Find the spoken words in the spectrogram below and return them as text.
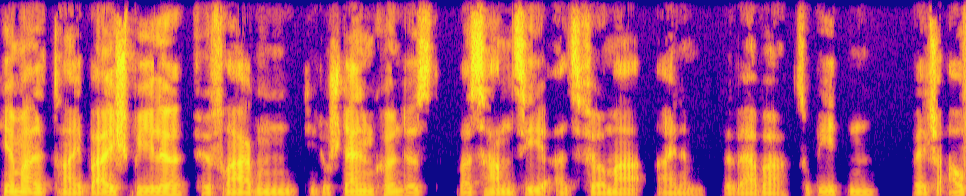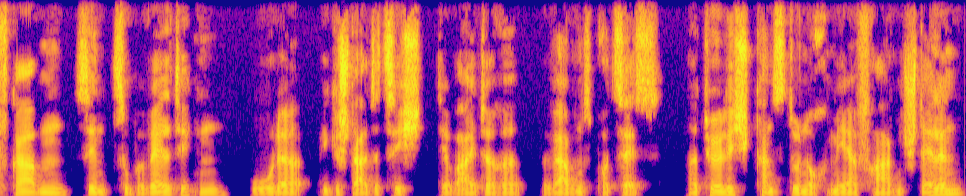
Hier mal drei Beispiele für Fragen, die du stellen könntest. Was haben Sie als Firma einem Bewerber zu bieten? Welche Aufgaben sind zu bewältigen? Oder wie gestaltet sich der weitere Bewerbungsprozess? Natürlich kannst du noch mehr Fragen stellen,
